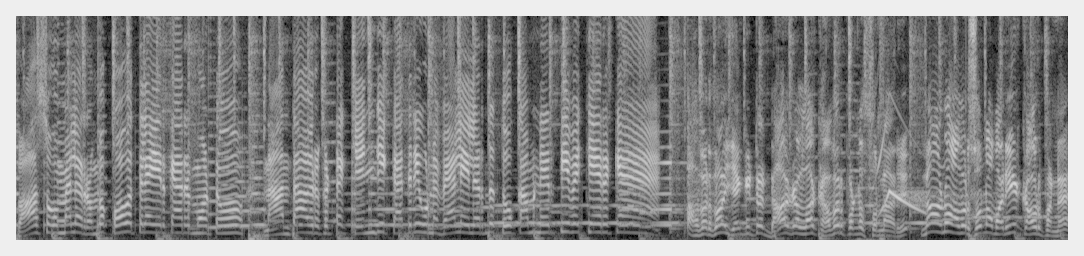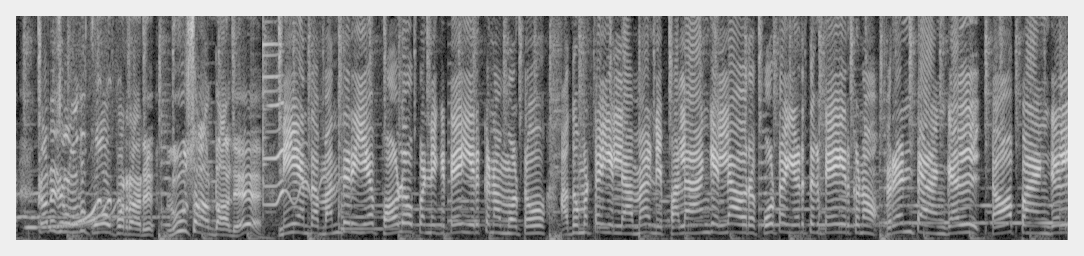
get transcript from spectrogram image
பாஸ் உன் மேல ரொம்ப கோவத்துல இருக்காரு மோட்டோ. நான் தான் அவர் அவர்கிட்ட கெஞ்சி கதறி உன்னை வேலையில இருந்து தூக்காம நிறுத்தி வச்சிருக்கேன் அவர் தான் என்கிட்ட டாக் எல்லாம் கவர் பண்ண சொன்னாரு. நானும் அவர் சொன்ன மாதிரியே கவர் பண்ணேன். கடைசியில் வந்து கோவப்படுறாரு. லூசா இருந்தாலே. நீ அந்த மந்திரிய ஃபாலோ பண்ணிக்கிட்டே இருக்கணும் மோட்டோ. அது மட்டும் இல்லாம நீ பல ஆங்கிள் அவரை போட்டோ எடுத்துக்கிட்டே இருக்கணும். Front angle top angle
